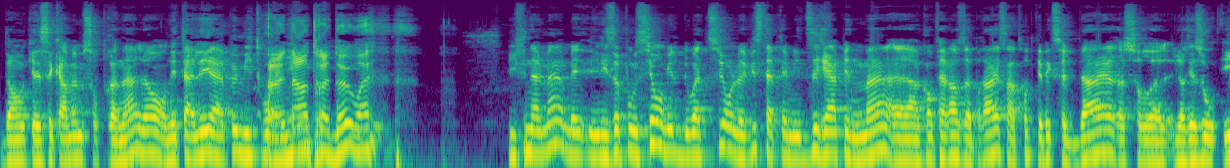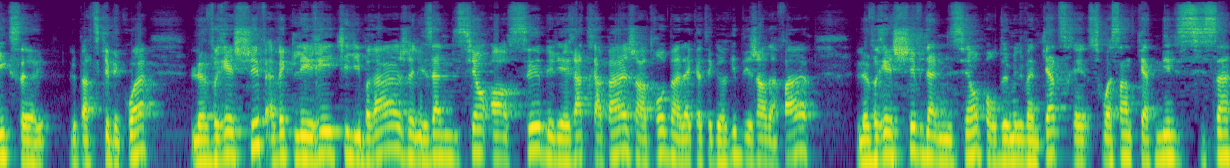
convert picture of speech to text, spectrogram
Donc, c'est quand même surprenant. Là, on est allé un peu mitoyen. Un entre-deux, ouais. Puis finalement, mais les oppositions ont mis le doigt dessus. On l'a vu cet après-midi rapidement euh, en conférence de presse, entre autres Québec solidaire, euh, sur euh, le réseau X, le Parti québécois. Le vrai chiffre avec les rééquilibrages, les admissions hors cible et les rattrapages, entre autres dans la catégorie des gens d'affaires, le vrai chiffre d'admission pour 2024 serait 64 600.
